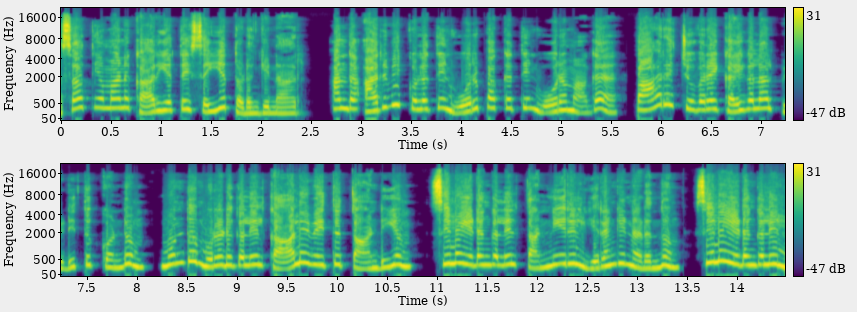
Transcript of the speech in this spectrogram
அசாத்தியமான காரியத்தை செய்யத் தொடங்கினார். அந்த அருவி குளத்தின் ஒரு பக்கத்தின் ஓரமாக பாறை சுவரை கைகளால் பிடித்துக்கொண்டும் முண்டு முரடுகளில் காலை வைத்து தாண்டியும் சில இடங்களில் தண்ணீரில் இறங்கி நடந்தும் சில இடங்களில்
